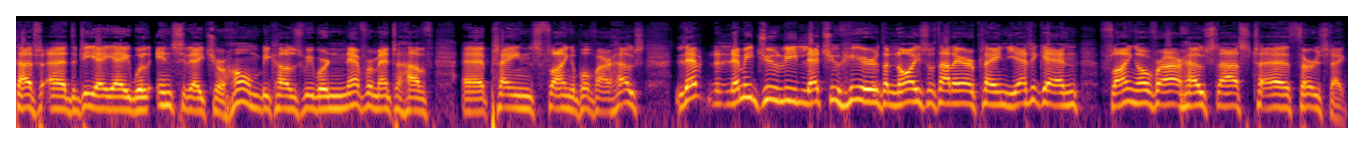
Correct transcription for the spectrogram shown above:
that the DAA will insulate your home because we were never meant to have uh, planes flying above our house. Let, let me, Julie, let you hear the noise of that airplane yet again flying over our house last uh, Thursday.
